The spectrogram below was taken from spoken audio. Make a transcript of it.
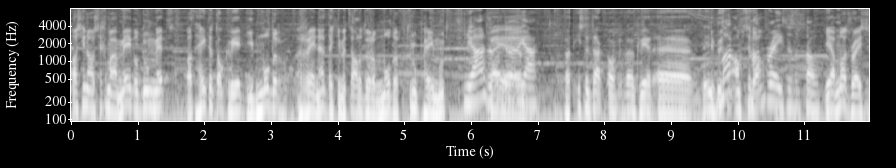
Als je nou zeg maar mee wilt doen met, wat heet het ook weer, die modderrennen. Dat je met z'n allen door een moddertroep heen moet. Ja, Bij, de- eh, ja. Wat is het daar ook weer in de buurt van Amsterdam? mud races of zo. Ja, mud races.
